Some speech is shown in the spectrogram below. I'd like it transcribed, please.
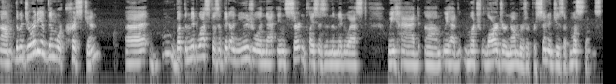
um, the majority of them were Christian. Uh, but the Midwest was a bit unusual in that in certain places in the Midwest, we had um, we had much larger numbers or percentages of Muslims.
